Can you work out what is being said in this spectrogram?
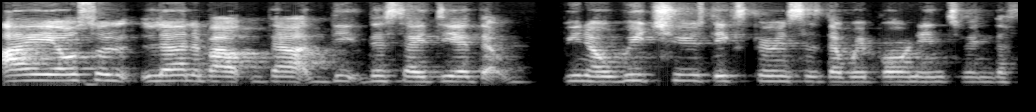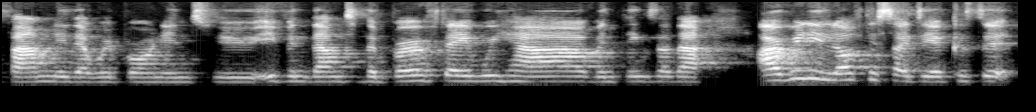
I also learn about that the, this idea that you know we choose the experiences that we're born into in the family that we're born into, even down to the birthday we have and things like that. I really love this idea because it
